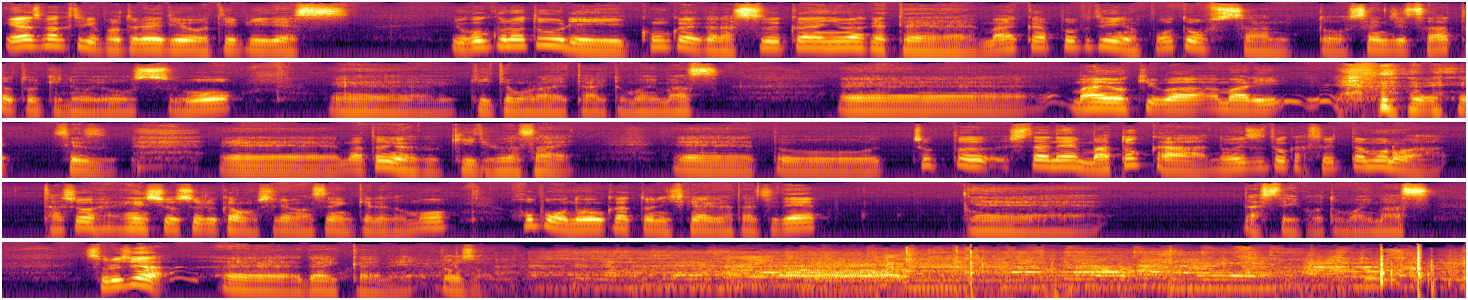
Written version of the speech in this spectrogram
エアーズファクトリーポッドレディオ TP です。予告の通り今回から数回に分けて My Cup of Tea のポトフさんと先日会った時の様子を、えー、聞いてもらいたいと思います、えー、前置きはあまり せず、えー、まあ、とにかく聞いてください。えーと、ちょっとしたね間とかノイズとかそういったものは多少編集するかもしれませんけれどもほぼノーカットに近い形で、えー、出していこうと思います。それじゃあ、えー、第1回目どうぞ。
